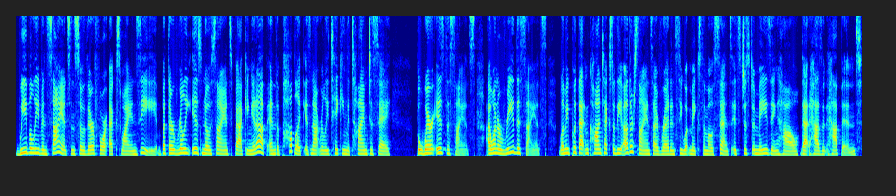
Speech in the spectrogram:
we believe in science, and so therefore X, Y, and Z. But there really is no science backing it up. And the public is not really taking the time to say, but where is the science? I want to read the science. Let me put that in context of the other science I've read and see what makes the most sense. It's just amazing how that hasn't happened.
